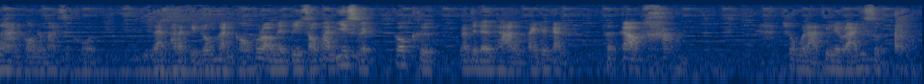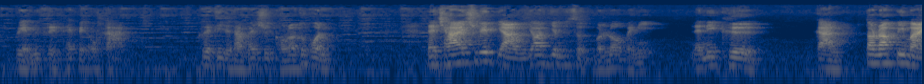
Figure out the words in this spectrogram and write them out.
งานของ The m a s โคนและภารกิจร่วมกันของพวกเราในปี 2021 ก็คือเราจะเดินทางไปด้วยกันเพื่อก้าวข้ามช่วงเวลาที่เลวร้ายที่สุดเปลี่ยนวิกฤตให้เป็นโอกาส เพื่อที่จะทำให้ชีวิตของเราทุกคนได้ใช้ชีวิตอย่างยอดเยี่ยมที่สุดบนโลกใบนี้ และนี่คือการต้อนรับปีใหม่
